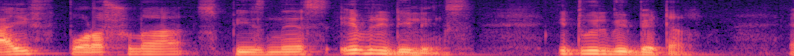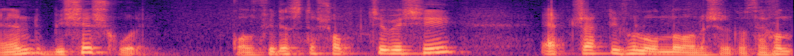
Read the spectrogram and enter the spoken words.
লাইফ পড়াশোনা business every dealings it will be better and বিশেষ করে কনফিডেন্সটা সবচেয়ে বেশি অ্যাট্রাকটিভ হলো অন্য মানুষের কাছে। এখন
